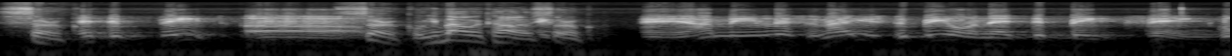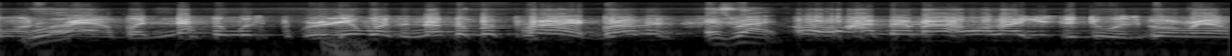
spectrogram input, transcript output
Circle. That debate. Uh, Circle. You might call it circle. and I mean, listen, I used to be on that debate thing going What? around, but nothing was. It wasn't nothing but pride, brother. That's right. Oh, I remember all I used to do was go around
